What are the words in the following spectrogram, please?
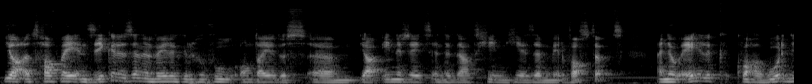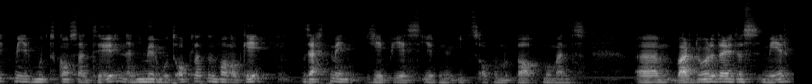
Ja, het gaf mij in zekere zin een veiliger gevoel, omdat je dus um, ja, enerzijds inderdaad geen gsm meer vast hebt en jou eigenlijk qua gehoor niet meer moet concentreren en niet meer moet opletten van oké, zegt mijn GPS hier nu iets op een bepaald moment. Um, waardoor dat je dus meer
